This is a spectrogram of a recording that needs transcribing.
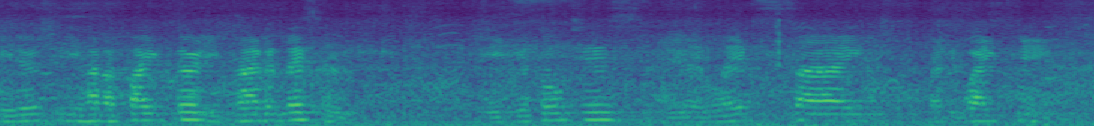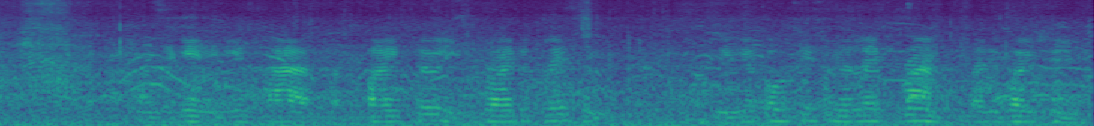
so we have a 5.30 private lesson. Video coaches on the left side by the white tank. Once again, if you have a 5.30 private lesson, video coaches on the left ramp by the white tank.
